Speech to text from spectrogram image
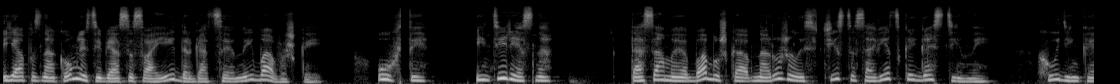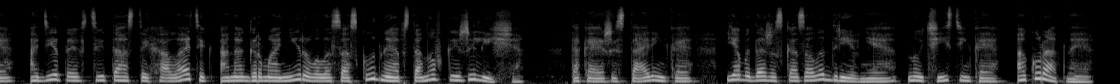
«Я познакомлю тебя со своей драгоценной бабушкой». «Ух ты! Интересно!» Та самая бабушка обнаружилась в чисто советской гостиной. Худенькая, одетая в цветастый халатик, она гармонировала со скудной обстановкой жилища. Такая же старенькая, я бы даже сказала древняя, но чистенькая, аккуратная.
